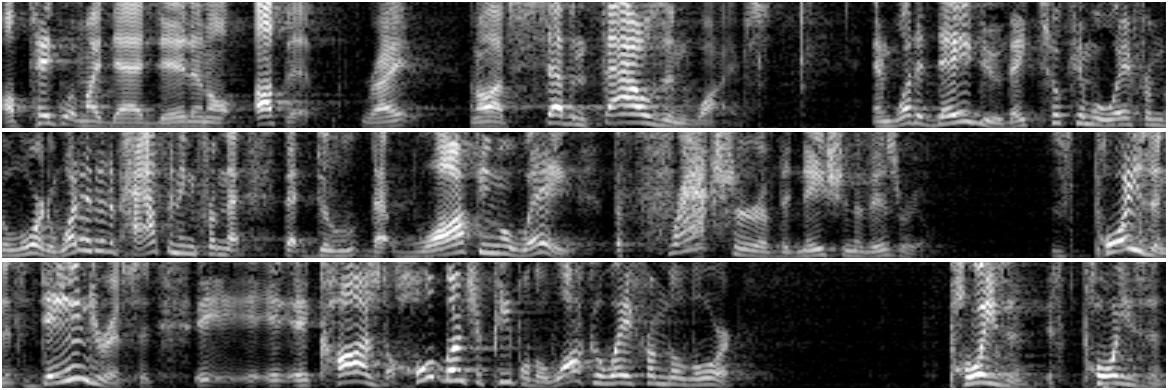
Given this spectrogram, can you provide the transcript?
I'll take what my dad did and I'll up it, right? And I'll have 7,000 wives. And what did they do? They took him away from the Lord. And what ended up happening from that, that, that walking away? The fracture of the nation of Israel. It's poison, it's dangerous. It, it, it, caused a whole bunch of people to walk away from the Lord. Poison. It's poison.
